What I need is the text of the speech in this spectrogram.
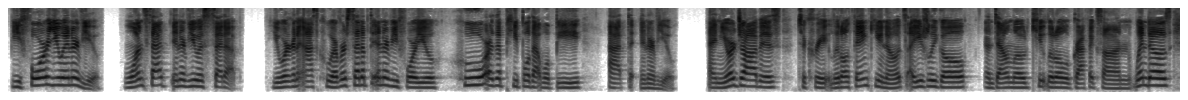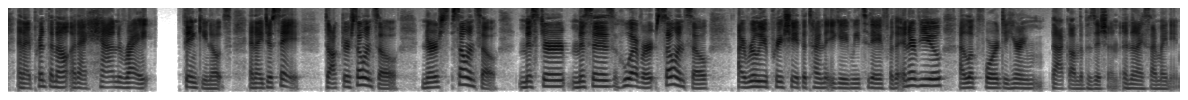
Before you interview, once that interview is set up, you are going to ask whoever set up the interview for you who are the people that will be at the interview. And your job is to create little thank you notes. I usually go and download cute little graphics on Windows and I print them out and I handwrite thank you notes. And I just say, Dr. So and so, nurse so and so, Mr., Mrs., whoever, so and so. I really appreciate the time that you gave me today for the interview. I look forward to hearing back on the position. And then I sign my name.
